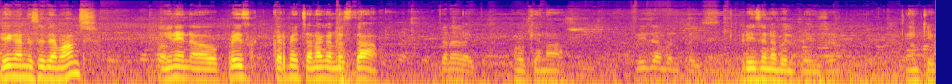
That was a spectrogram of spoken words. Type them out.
ಹೇಗೆ ಅನ್ನಿಸಿದೆ ಮಾಮ್ಸ್? ಏನೇನು ಪ್ರೈಸ್ ಕಡಿಮೆ ಚೆನ್ನಾಗಿ ಅನ್ನಿಸ್ತಾ? ಚೆನ್ನಾಗಾಯ್ತು. ಓಕೆನಾ reasonable price reasonable price thank you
